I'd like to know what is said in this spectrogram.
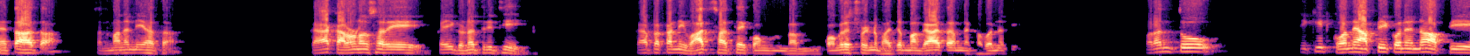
નેતા હતા, સન્માનનીય હતા. કયા કારણોસર એ કઈ ગણતરીથી કયા પ્રકારની વાત સાથે કોંગ્રેસ છોડીને ભાજપમાં ગયા હતા અમને ખબર નથી. પરંતુ ટિકિટ કોને આપી, કોને ન આપી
